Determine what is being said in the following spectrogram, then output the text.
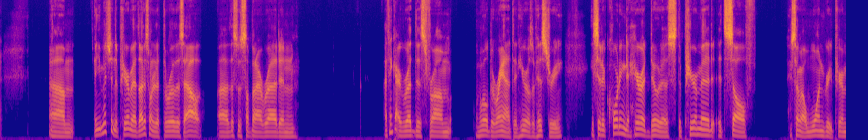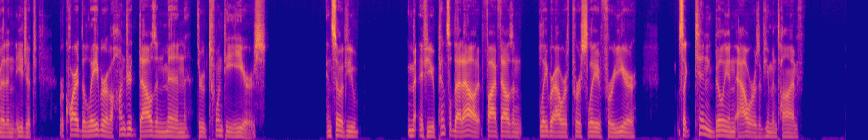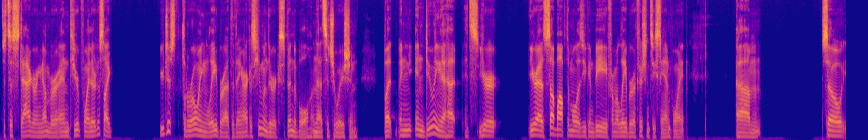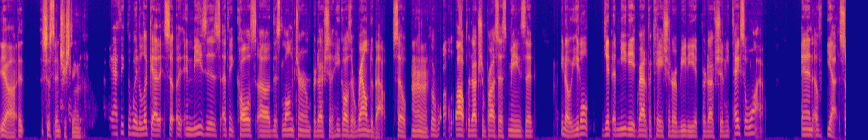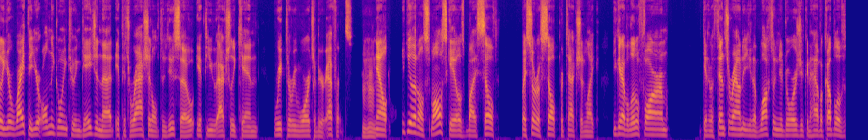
Um, and you mentioned the pyramids. I just wanted to throw this out. Uh, this was something I read, and I think I read this from Will Durant in Heroes of History. He said, according to Herodotus, the pyramid itself he's talking about one great pyramid in Egypt, required the labor of 100,000 men through 20 years. And so if you if you penciled that out at 5,000 labor hours per slave per year, it's like 10 billion hours of human time. Just a staggering number. And to your point, they're just like, you're just throwing labor at the thing, right? Because humans are expendable in that situation. But in in doing that, it's you're you're as suboptimal as you can be from a labor efficiency standpoint. Um, so yeah, it, it's just interesting. I, mean, I think the way to look at it. So, uh, and Mises, I think, calls uh, this long-term production. He calls it roundabout. So, mm-hmm. the roundabout production process means that you know you don't get immediate gratification or immediate production. It takes a while. And of yeah, so you're right that you're only going to engage in that if it's rational to do so. If you actually can reap the rewards of your efforts. Mm-hmm. Now, you do that on small scales by self, by sort of self protection. Like you can have a little farm, you can have a fence around it, you can have locks on your doors, you can have a couple of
